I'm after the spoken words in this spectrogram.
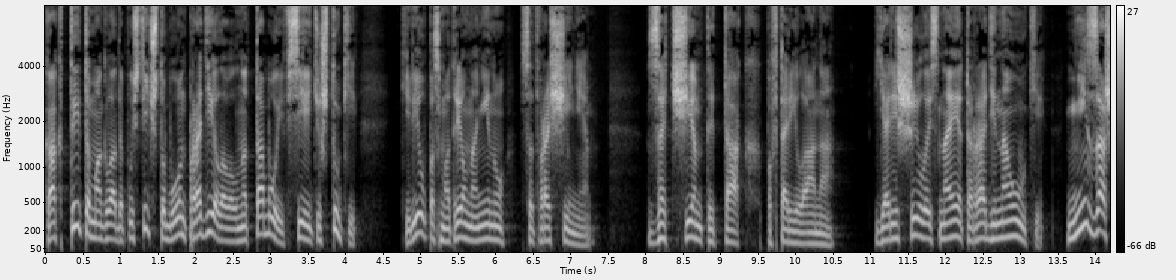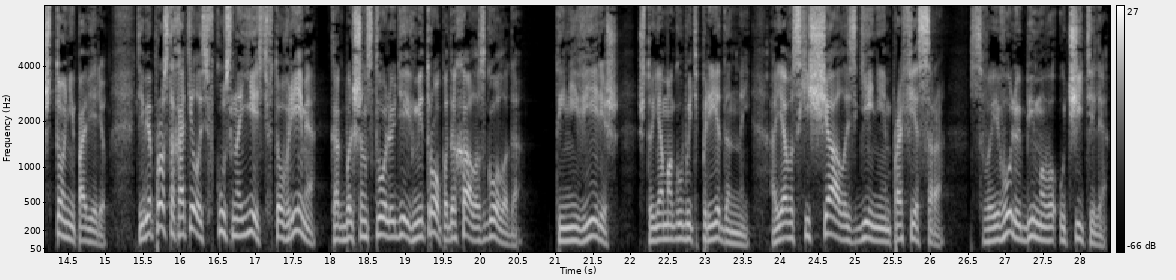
как ты-то могла допустить, чтобы он проделывал над тобой все эти штуки?» Кирилл посмотрел на Нину с отвращением. «Зачем ты так?» — повторила она. «Я решилась на это ради науки. Ни за что не поверю. Тебе просто хотелось вкусно есть в то время, как большинство людей в метро подыхало с голода. Ты не веришь, что я могу быть преданной, а я восхищалась гением профессора, своего любимого учителя»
